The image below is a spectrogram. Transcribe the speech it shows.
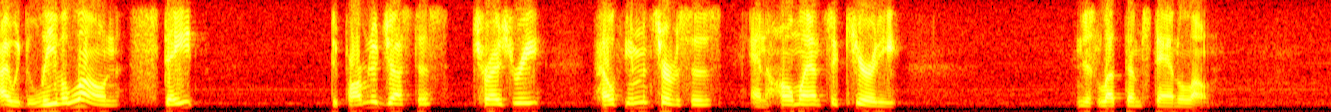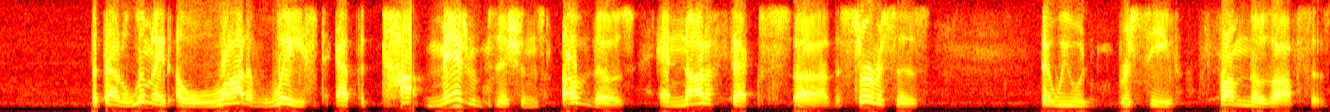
I would leave alone state, Department of Justice, Treasury, Health and Human Services, and Homeland Security and just let them stand alone. But that would eliminate a lot of waste at the top management positions of those and not affect uh, the services that we would receive from those offices.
